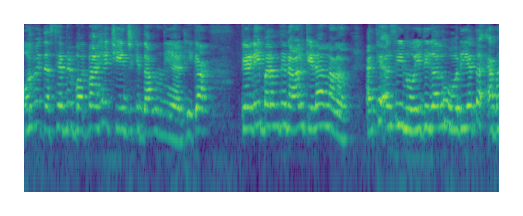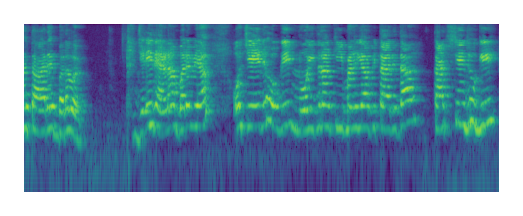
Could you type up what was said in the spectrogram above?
ਉਹ ਵੀ ਦੱਸਿਆ ਵੀ ਵਰਬਾਂ ਇਹ ਚੇਂਜ ਕਿੱਦਾਂ ਹੁੰਦੀਆਂ ਠੀਕ ਆ? ਕਿਹੜੀ ਵਰਬ ਦੇ ਨਾਲ ਕਿਹੜਾ ਲਾਣਾ? ਇੱਥੇ ਅਸੀਂ ਨੋਈ ਦੀ ਗੱਲ ਹੋ ਰਹੀ ਹੈ ਤਾਂ ਅਬਿਤਾਰੇ ਬਰਬ ਜਿਹੜੀ ਰਹਿਣਾ ਬਰਵ ਆ, ਉਹ ਚੇਂਜ ਹੋ ਗਈ। ਨੋਈ ਦੇ ਨਾਲ ਕੀ ਬਣ ਗਿਆ ਬਿਤਾਰੇ ਦਾ? ਕੱਚ ਚੇਂਜ ਹੋ ਗਈ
